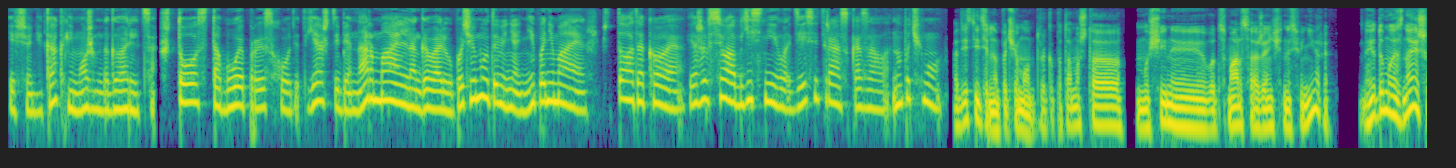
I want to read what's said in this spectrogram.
и все никак не можем договориться. Что с тобой происходит? Я ж тебе нормально говорю, почему ты меня не понимаешь? Что такое? Я же все объяснила, 10 раз сказала. Ну почему? А действительно, почему? Только потому что мужчины вот с Марса, а женщины с Венеры. Но я думаю, знаешь,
